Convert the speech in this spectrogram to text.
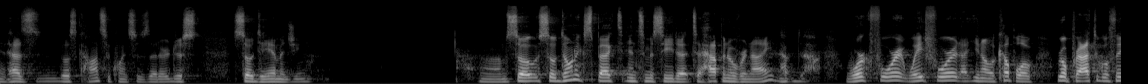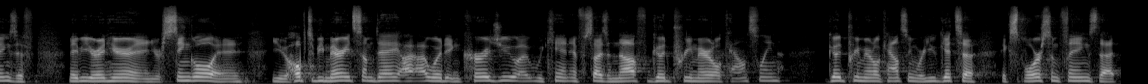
It has those consequences that are just so damaging. Um, so, so don't expect intimacy to, to happen overnight. Work for it, wait for it. You know, a couple of real practical things. If maybe you're in here and you're single and you hope to be married someday, I, I would encourage you, uh, we can't emphasize enough, good premarital counseling. Good premarital counseling where you get to explore some things that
